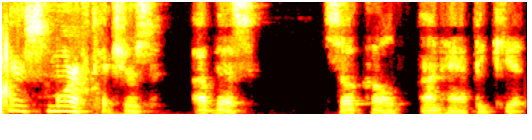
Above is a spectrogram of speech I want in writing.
Here's some more pictures of this so-called unhappy kid.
